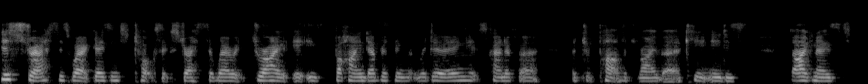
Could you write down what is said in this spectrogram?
Distress is where it goes into toxic stress, so where it dry it is behind everything that we're doing. It's kind of a, a part of a driver. Acute need is diagnosed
